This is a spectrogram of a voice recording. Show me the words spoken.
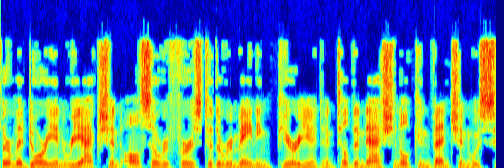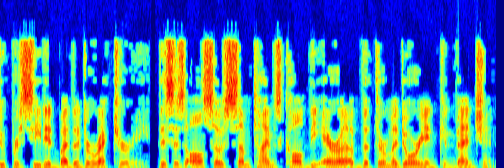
Thermidorian reaction also refers to the remaining period until the National Convention was superseded by the Directory. This is also sometimes called the era of the Thermidorian Convention.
